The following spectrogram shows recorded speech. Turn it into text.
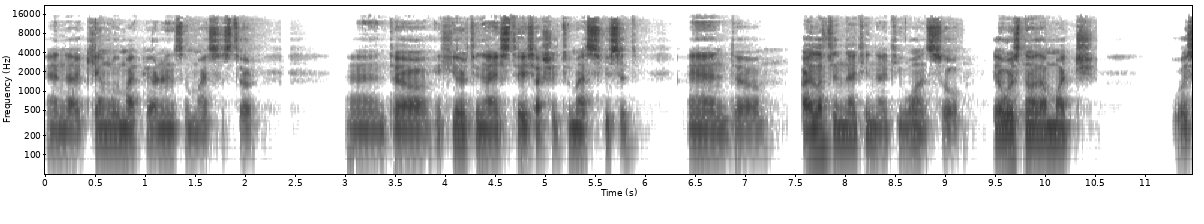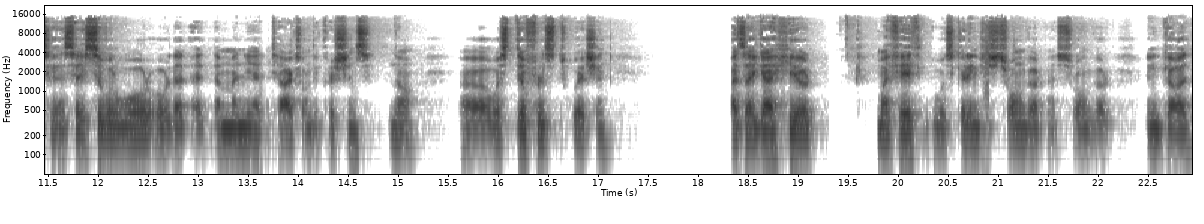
and I came with my parents and my sister, and uh, here to the United States, actually to Massachusetts. And uh, I left in 1991, so there was not that much, was I say, civil war or that, uh, that many attacks on the Christians. No, uh, was different situation. As I got here, my faith was getting stronger and stronger in God.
